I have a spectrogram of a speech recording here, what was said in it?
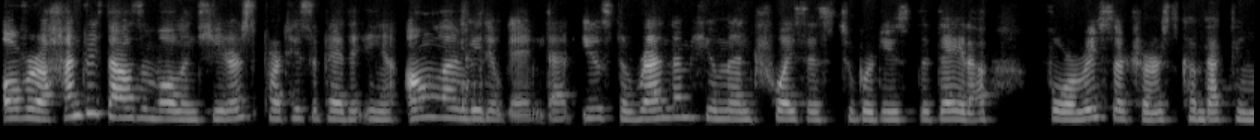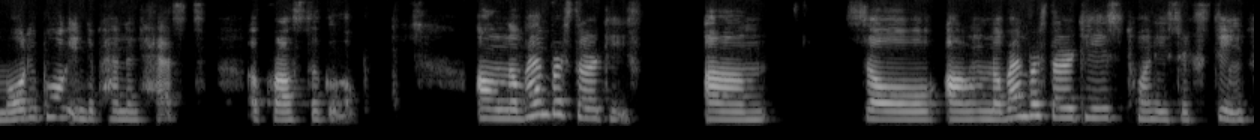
over 100,000 volunteers participated in an online video game that used the random human choices to produce the data for researchers conducting multiple independent tests across the globe. On November 30th, um, so on November 30th, 2016,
